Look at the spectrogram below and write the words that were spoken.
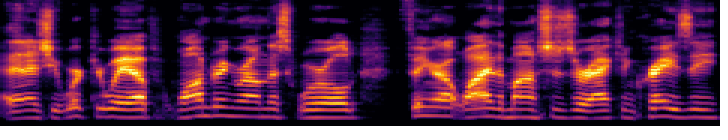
and then as you work your way up, wandering around this world, figure out why the monsters are acting crazy,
